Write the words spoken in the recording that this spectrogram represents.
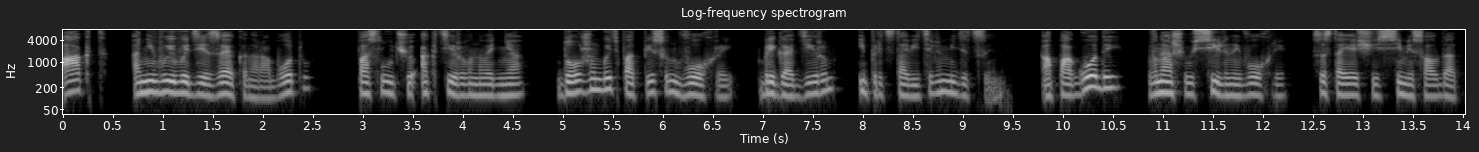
Акт о невыводе зэка на работу по случаю актированного дня должен быть подписан Вохрой, бригадиром и представителем медицины. А погодой в нашей усиленной Вохре, состоящей из семи солдат,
